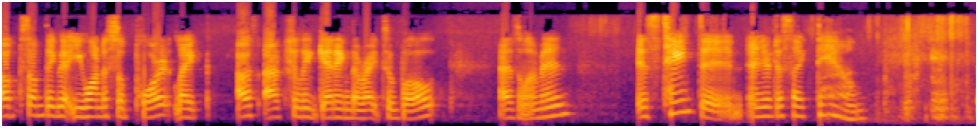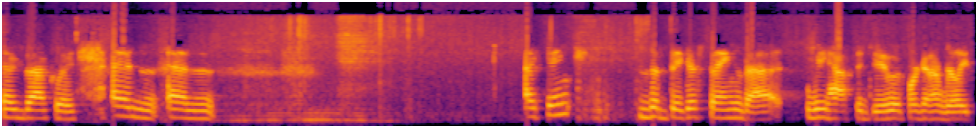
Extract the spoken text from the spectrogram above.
of something that you want to support, like us actually getting the right to vote as women is tainted. And you're just like damn. Exactly. And and i think the biggest thing that we have to do if we're going to really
